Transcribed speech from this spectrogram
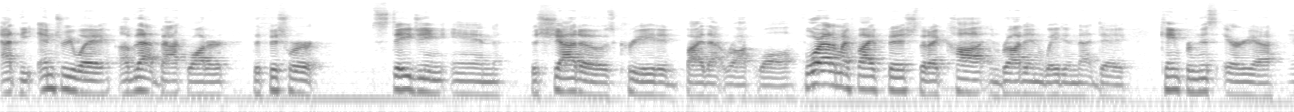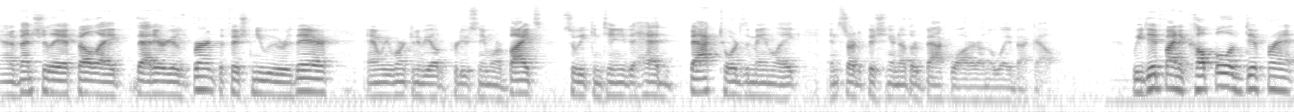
at the entryway of that backwater. The fish were staging in the shadows created by that rock wall. Four out of my five fish that I caught and brought in, weighed in that day, came from this area. And eventually I felt like that area was burnt. The fish knew we were there and we weren't going to be able to produce any more bites. So we continued to head back towards the main lake and started fishing another backwater on the way back out. We did find a couple of different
